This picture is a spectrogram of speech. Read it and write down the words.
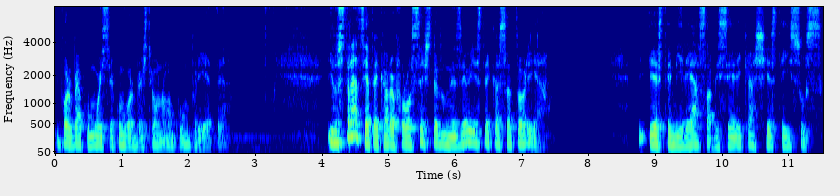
Vorbea cu Moise cum vorbește un om cu un prieten. Ilustrația pe care o folosește Dumnezeu este căsătoria. Este mireasa, biserica și este Isus,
